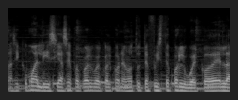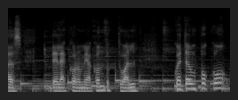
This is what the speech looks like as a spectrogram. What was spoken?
así como Alicia se fue por el hueco del conejo, tú te fuiste por el hueco de, las, de la economía conductual. Cuéntame un poco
